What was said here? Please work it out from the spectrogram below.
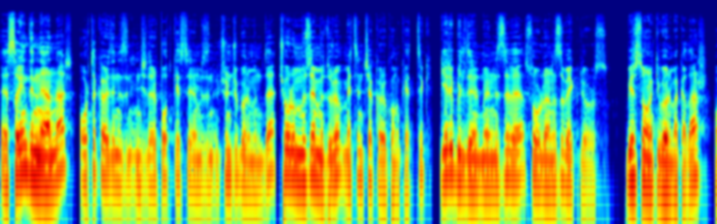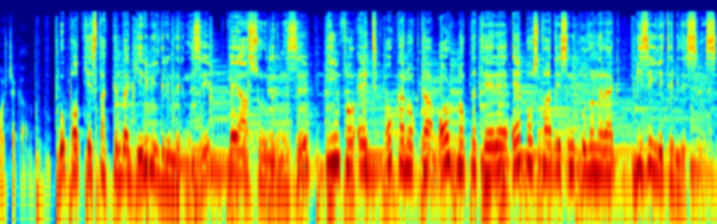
E, sayın dinleyenler, Orta Karadeniz'in İncileri podcast serimizin 3. bölümünde Çorum Müze Müdürü Metin Çakar'ı konuk ettik. Geri bildirimlerinizi ve sorularınızı bekliyoruz. Bir sonraki bölüme kadar hoşçakalın. Bu podcast hakkında geri bildirimlerinizi veya sorularınızı info@oka.org.tr e-posta adresini kullanarak bize iletebilirsiniz.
